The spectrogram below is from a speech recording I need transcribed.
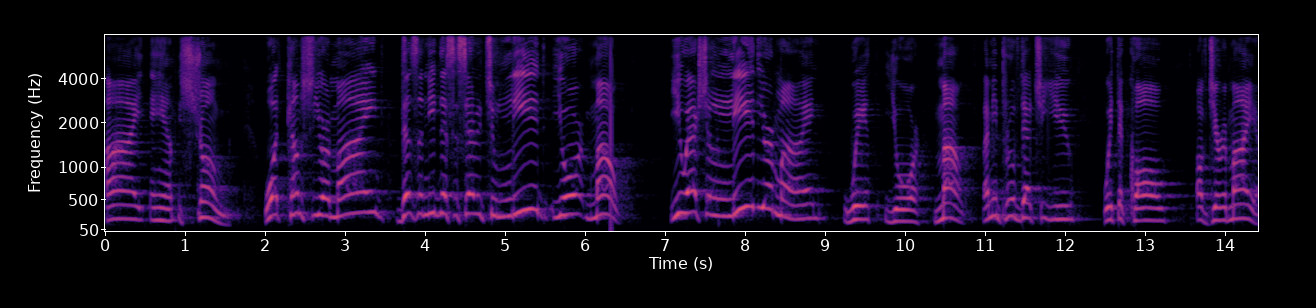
I am strong. What comes to your mind doesn't need necessarily to lead your mouth. You actually lead your mind with your mouth. Let me prove that to you with the call of Jeremiah.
